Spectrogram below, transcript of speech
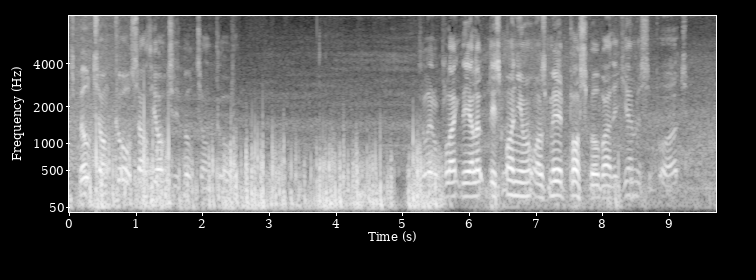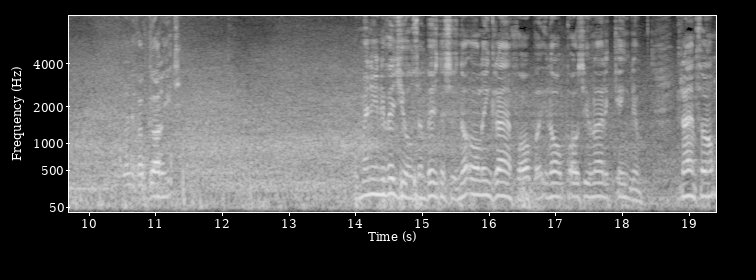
it's built on coal. South Yorkshire is built on coal a little plaque there. Look, this monument was made possible by the generous support, I don't know if I've got it, many individuals and businesses, not only in Grimethorpe, but in all parts of the United Kingdom. Grimethorpe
